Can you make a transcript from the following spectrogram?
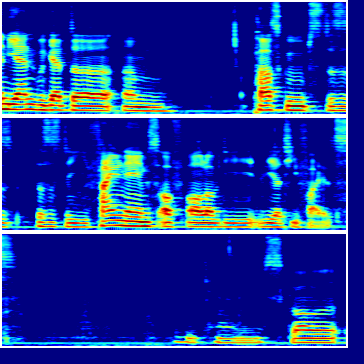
in the end we get the um, path groups. This is this is the file names of all of the VRT files. We can scroll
